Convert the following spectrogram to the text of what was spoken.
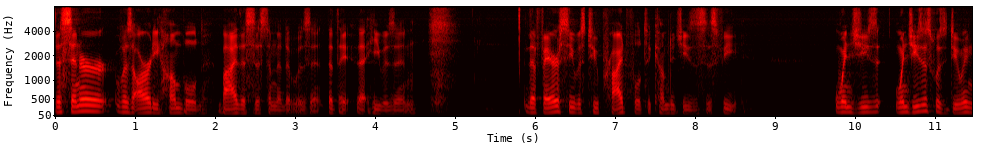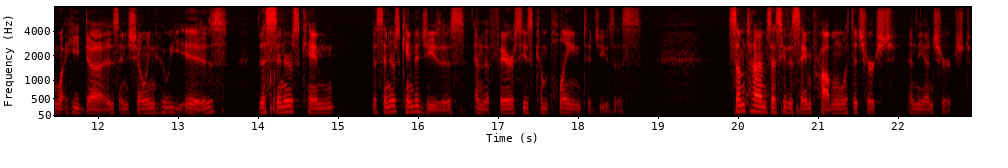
The sinner was already humbled by the system that, it was in, that, they, that he was in. The Pharisee was too prideful to come to Jesus' feet when Jesus, when Jesus was doing what he does and showing who he is, the sinners came, the sinners came to Jesus and the Pharisees complained to Jesus. Sometimes I see the same problem with the church and the unchurched.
